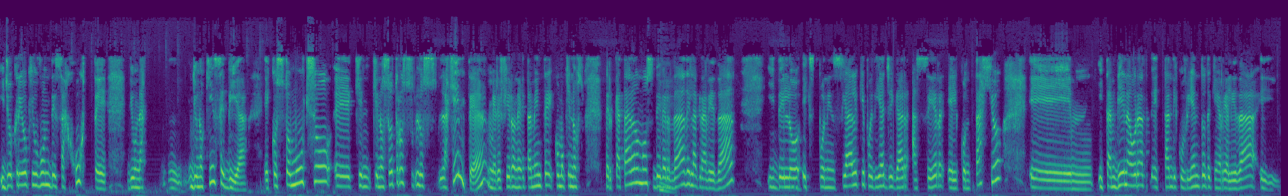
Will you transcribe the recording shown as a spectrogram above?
y yo creo que hubo un desajuste de unas de unos 15 días. Eh, costó mucho eh, que, que, nosotros, los, la gente, eh, me refiero netamente, como que nos percatáramos de verdad de la gravedad y de lo exponencial que podía llegar a ser el contagio. y también ahora están descubriendo de que en realidad el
